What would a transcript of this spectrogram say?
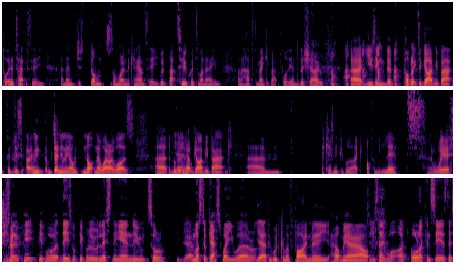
put in a taxi, and then just dumped somewhere in the county with about two quid to my name, and I have to make it back before the end of the show, uh, using the public to guide me back. To dis- I mean, genuinely, I would not know where I was. Uh, the public Yeah. would help guide me back. Um, occasionally, people would like offer me lifts. Weird. you know. So pe- people, these were people who were listening in, who sort of Yeah. must have guessed where you were. Or, Yeah, people would come and find me, help me out. Did you say what? I, all I can see is this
